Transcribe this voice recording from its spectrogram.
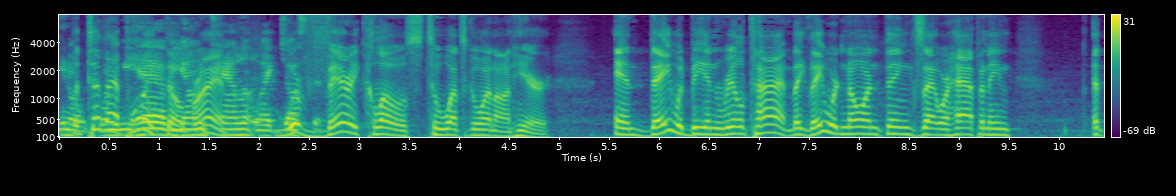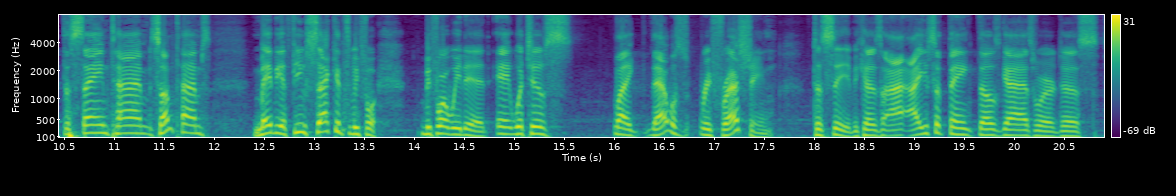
you know, but to when that we point, have though, young Brian, talent like Justin, we're very close to what's going on here, and they would be in real time. Like they were knowing things that were happening at the same time. Sometimes, maybe a few seconds before before we did, it, which is like that was refreshing to see because I, I used to think those guys were just.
